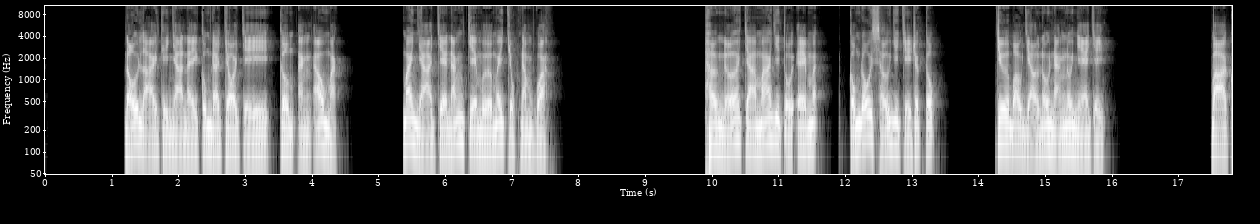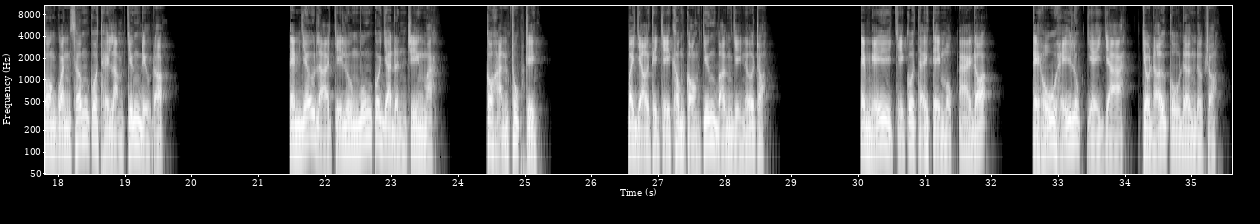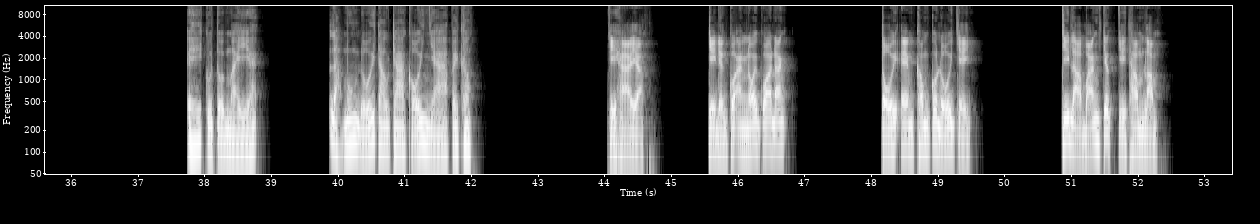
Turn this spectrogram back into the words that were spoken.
Đổi lại thì nhà này cũng đã cho chị cơm ăn áo mặc, mái nhà che nắng che mưa mấy chục năm qua. Hơn nữa cha má với tụi em á, cũng đối xử với chị rất tốt. Chưa bao giờ nói nặng nói nhẹ chị. Bà con quanh sớm có thể làm chứng điều đó. Em nhớ là chị luôn muốn có gia đình riêng mà, có hạnh phúc riêng. Bây giờ thì chị không còn chướng bận gì nữa rồi. Em nghĩ chị có thể tìm một ai đó để hữu hỉ lúc về già cho đỡ cô đơn được rồi. Ý của tụi mày á là muốn đuổi tao ra khỏi nhà phải không? Chị hai à Chị đừng có ăn nói quá đáng Tụi em không có đuổi chị Chỉ là bản chất chị tham lam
